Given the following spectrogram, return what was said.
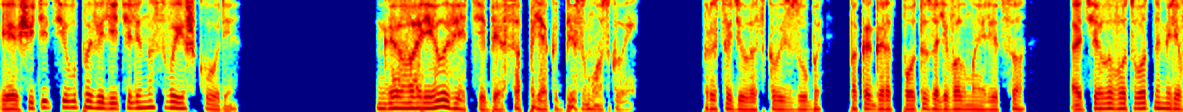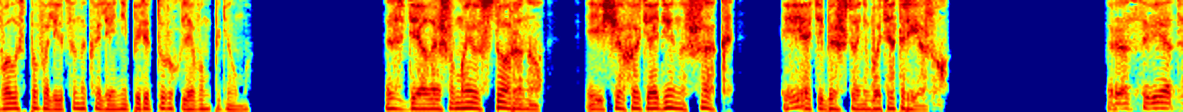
и ощутить силу повелителя на своей шкуре. «Говорил ведь тебе, сопляк безмозглый!» Процедила сквозь зубы, пока град пота заливал мое лицо, а тело вот-вот намеревалось повалиться на колени перед турхлевым пнем. «Сделаешь в мою сторону еще хоть один шаг, и я тебе что-нибудь отрежу». Рассвет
